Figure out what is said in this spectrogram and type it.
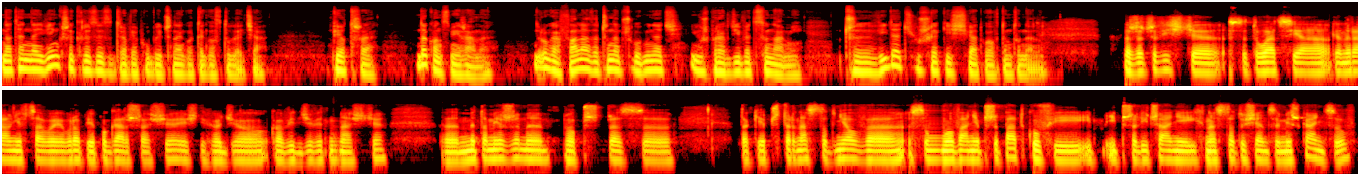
na ten największy kryzys zdrowia publicznego tego stulecia. Piotrze, dokąd zmierzamy? Druga fala zaczyna przypominać już prawdziwe tsunami. Czy widać już jakieś światło w tym tunelu? Rzeczywiście sytuacja generalnie w całej Europie pogarsza się, jeśli chodzi o COVID-19. My to mierzymy poprzez e, takie 14-dniowe sumowanie przypadków i, i, i, przeliczanie ich na 100 tysięcy mieszkańców.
